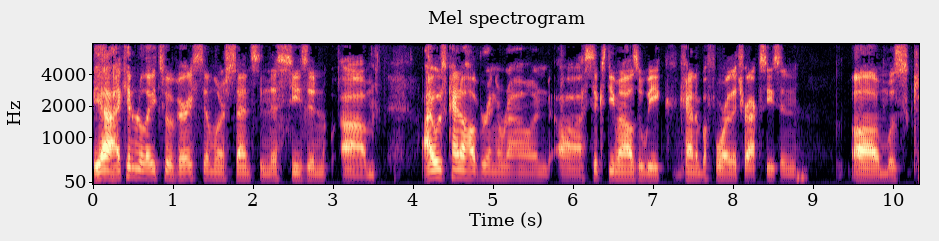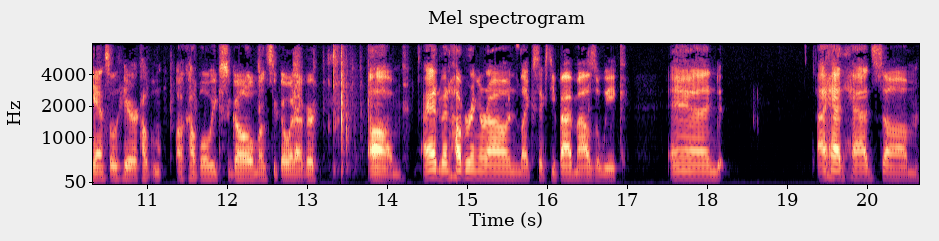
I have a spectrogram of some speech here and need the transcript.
Yeah, I can relate to a very similar sense in this season. Um, I was kind of hovering around uh, 60 miles a week, kind of before the track season um, was canceled here a couple a couple weeks ago, months ago, whatever. Um, I had been hovering around like 65 miles a week, and I had had some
